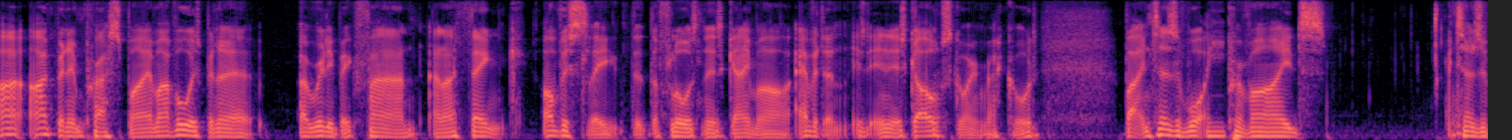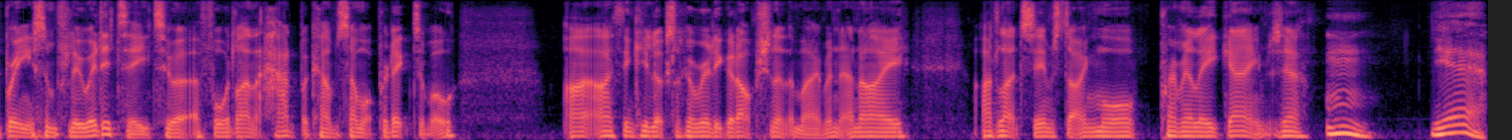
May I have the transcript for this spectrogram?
I, I've been impressed by him. I've always been a, a really big fan. And I think, obviously, that the flaws in his game are evident in his goal scoring record. But in terms of what he provides in terms of bringing some fluidity to a, forward line that had become somewhat predictable, I, I think he looks like a really good option at the moment, and I, I'd like to see him starting more Premier League games. Yeah, Yeah,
